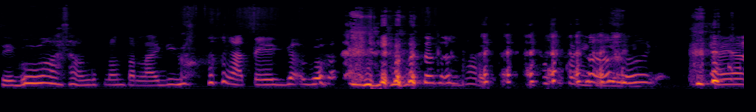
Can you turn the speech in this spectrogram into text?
sih gue nggak sanggup nonton lagi gue nggak tega gue Menarik. Aku suka nih kayak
